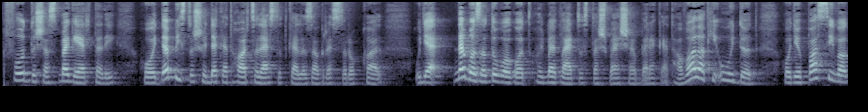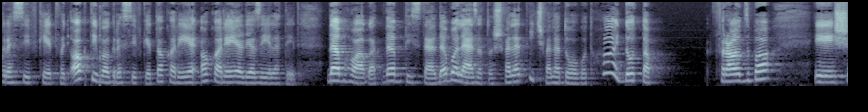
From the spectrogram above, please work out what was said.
fontos azt megérteni, hogy nem biztos, hogy neked harcolásznod kell az agresszorokkal. Ugye nem az a dolgod, hogy megváltoztass más embereket. Ha valaki úgy dönt, hogy ő passzív-agresszívként vagy aktív-agresszívként akar, él, akar élni az életét, nem hallgat, nem tisztel, nem alázatos veled, nincs vele dolgot. Hagyd ott a francba, és,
